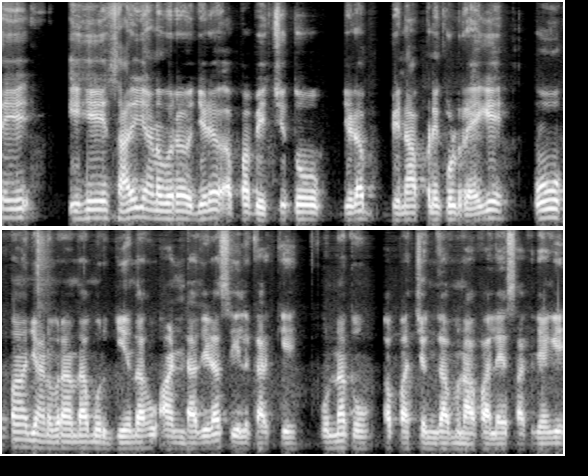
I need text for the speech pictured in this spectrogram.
ਤੇ ਇਹ ਸਾਰੇ ਜਾਨਵਰ ਜਿਹੜੇ ਆਪਾਂ ਵੇਚੇ ਤੋਂ ਜਿਹੜਾ ਬਿਨਾ ਆਪਣੇ ਕੋਲ ਰਹਿ ਗਏ, ਉਹ ਆਪਾਂ ਜਾਨਵਰਾਂ ਦਾ, ਮੁਰਗੀਆਂ ਦਾ, ਉਹ ਆਂਡਾ ਜਿਹੜਾ ਸੇਲ ਕਰਕੇ ਉਹਨਾਂ ਤੋਂ ਆਪਾਂ ਚੰਗਾ ਮੁਨਾਫਾ ਲੈ ਸਕਦੇ ਹਾਂਗੇ।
